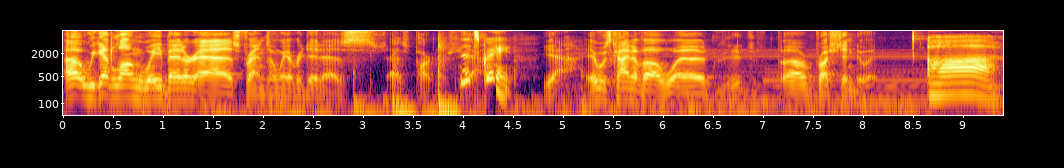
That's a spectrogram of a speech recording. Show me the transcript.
Uh, we get along way better as friends than we ever did as as partners. That's yeah. great. Yeah, it was kind of a uh, rushed into it. Ah.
